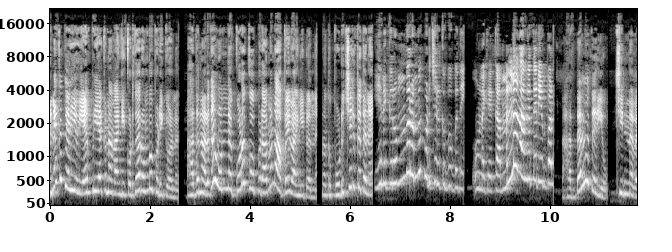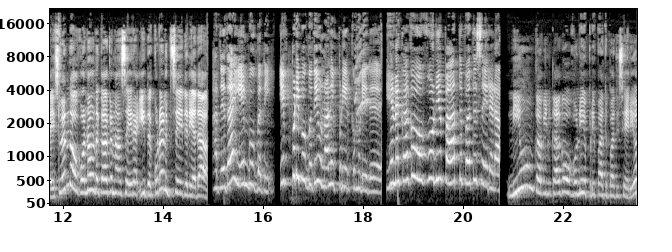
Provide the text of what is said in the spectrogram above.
எனக்கு தெரியும் என் பிரியாக்கு நான் வாங்கி கொடுத்தா ரொம்ப பிடிக்கும்னு. அதனாலதான் உன்னை கூட கூப்பிடாம நான் போய் வாங்கிட்டு வந்தேன். உனக்கு பிடிச்சிருக்கு தானே எனக்கு ரொம்ப ரொம்ப உனக்கு கம்மல்லாம் வாங்க தெரியும் போல. அதெல்லாம் தெரியும். சின்ன வயசுல இருந்து ஒவ்வொன்னா உனக்காக நான் செய்யறேன் இத கூட எனக்கு செய்ய தெரியாதா? அதுதான் ஏன் பூபதி? எப்படி பூபதி உன்னால இப்படி இருக்க முடியுது? எனக்காக ஒவ்வொன்றையும் பார்த்து பார்த்து செய்யறடா நீயும் கவினுக்காக ஒவ்வொன்றையும் எப்படி பார்த்து பார்த்து செய்யறியோ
